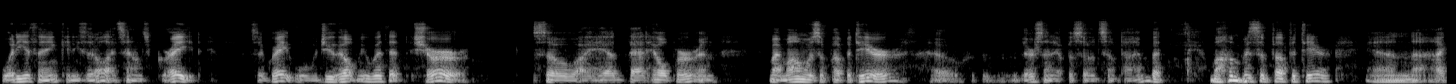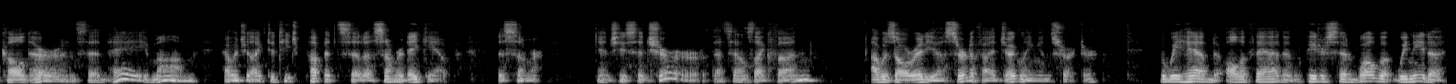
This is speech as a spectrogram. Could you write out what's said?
What do you think? And he said, Oh, that sounds great. I said, Great. Well, would you help me with it? Sure. So I had that helper, and my mom was a puppeteer. Oh, there's an episode sometime, but mom was a puppeteer. And I called her and said, Hey, mom, how would you like to teach puppets at a summer day camp this summer? And she said, Sure, that sounds like fun. I was already a certified juggling instructor. We had all of that, and Peter said, Well, but we need a,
